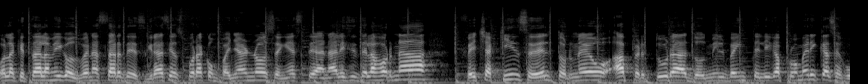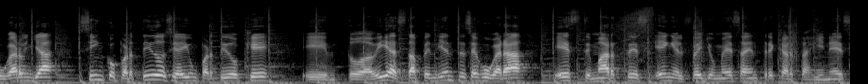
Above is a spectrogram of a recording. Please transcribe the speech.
Hola, ¿qué tal amigos? Buenas tardes. Gracias por acompañarnos en este análisis de la jornada. Fecha 15 del torneo Apertura 2020 Liga Promérica. Se jugaron ya cinco partidos y hay un partido que eh, todavía está pendiente. Se jugará este martes en el Fello Mesa entre Cartaginés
